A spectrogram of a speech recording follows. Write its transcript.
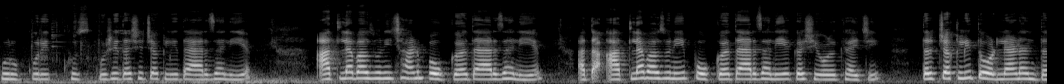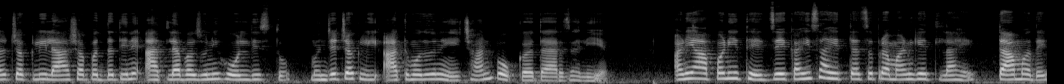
कुरकुरीत खुसखुशीत अशी चकली तयार झाली आहे आतल्या बाजूनी छान पोकळ तयार झाली आहे आता आतल्या बाजूनी पोकळ तयार झाली आहे कशी ओळखायची? तर चकली तोडल्यानंतर चकलीला अशा पद्धतीने आतल्या बाजूनी होल दिसतो. म्हणजे चकली आतमधूनही छान पोकळ तयार झाली आहे आणि आपण इथे जे काही साहित्याचं प्रमाण घेतलं आहे त्यामध्ये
